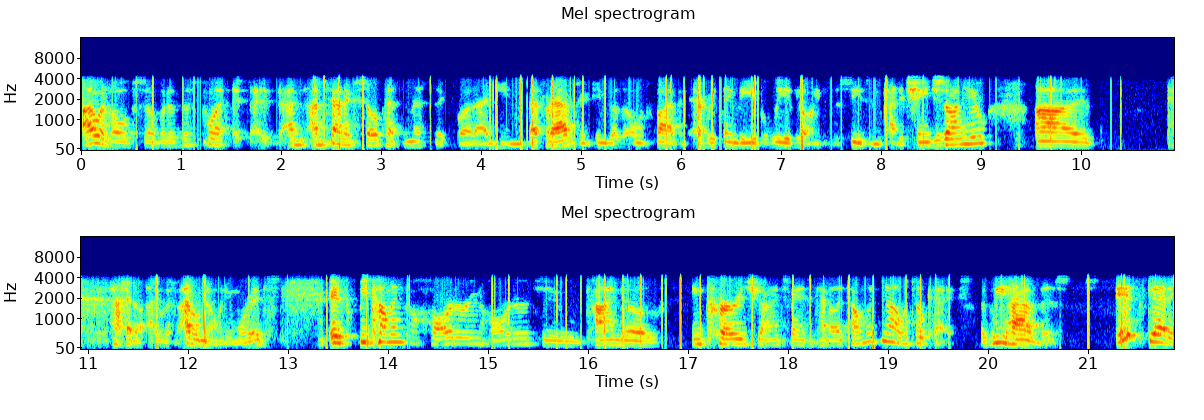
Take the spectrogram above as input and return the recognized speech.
I would hope so, but at this point, I'm I'm sounding so pessimistic. But I mean, that's what happens when your team goes 0 5, and everything that you believe going into the season kind of changes on you. Uh, I don't I, I don't know anymore. It's it's becoming harder and harder to kind of encourage Giants fans and kind of like tell them like, no, it's okay. Like we have this. It's getting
